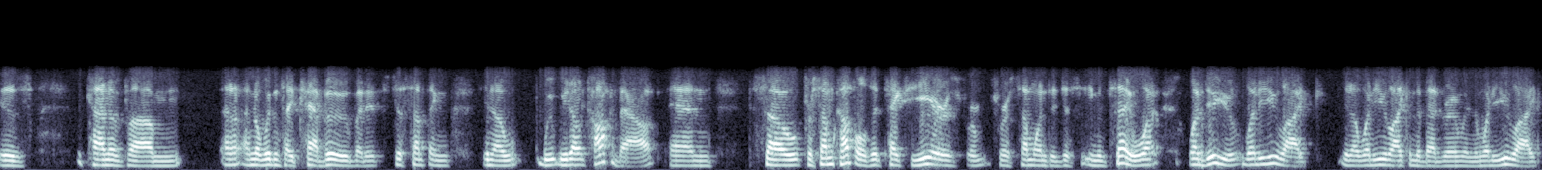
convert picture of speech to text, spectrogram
is kind of, um, I, don't, I don't, wouldn't say taboo, but it's just something, you know, we, we don't talk about. And so for some couples, it takes years for, for someone to just even say, what, what do you, what do you like? You know, what do you like in the bedroom and what do you like?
